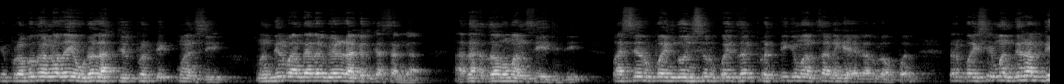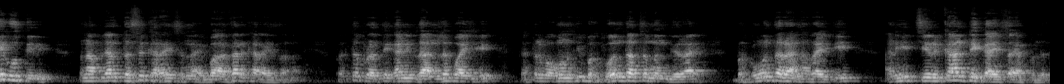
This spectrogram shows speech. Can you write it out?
हे प्रबोधनाला एवढं लागतील प्रत्येक माणसी. मंदिर बांधायला वेळ लागेल का सांगा? आता हजारो माणसं येते ती पाचशे रुपये दोनशे रुपये जर प्रत्येक माणसाने घ्यायला लागलो आपण तर पैसे मंदिरात ढीग होतील. पण आपल्याला तसं करायचं नाही. बाजार करायचा. नाही फक्त प्रत्येकाने जाणलं पाहिजे. का तर ही भगवंताचं मंदिर आहे. भगवंत राहणार आहे ती. आणि ही चिरकाल टिकायचं आहे आपलं.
